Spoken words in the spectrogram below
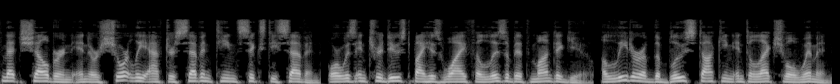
met Shelburne in or shortly after 1767, or was introduced by his wife Elizabeth Montagu, a leader of the Blue Stocking intellectual women,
